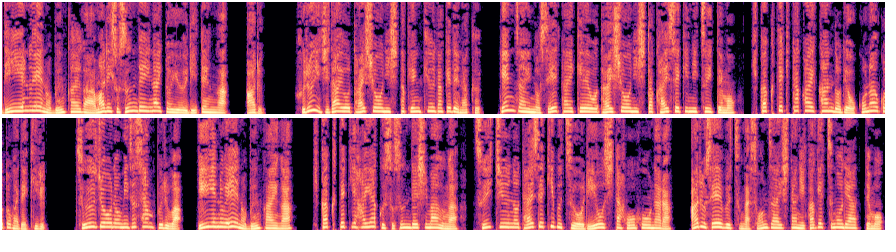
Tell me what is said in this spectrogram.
DNA の分解があまり進んでいないという利点がある。古い時代を対象にした研究だけでなく、現在の生態系を対象にした解析についても、比較的高い感度で行うことができる。通常の水サンプルは DNA の分解が比較的早く進んでしまうが、水中の堆積物を利用した方法なら、ある生物が存在した2ヶ月後であっても、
